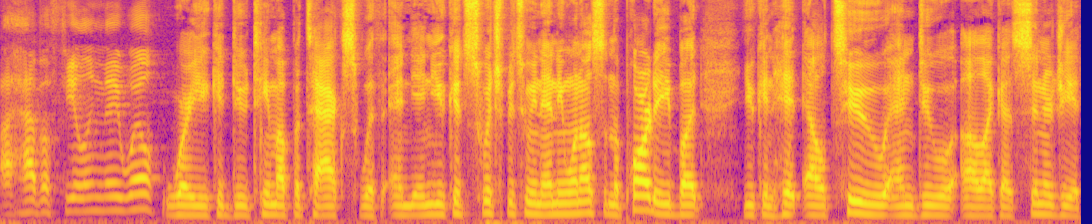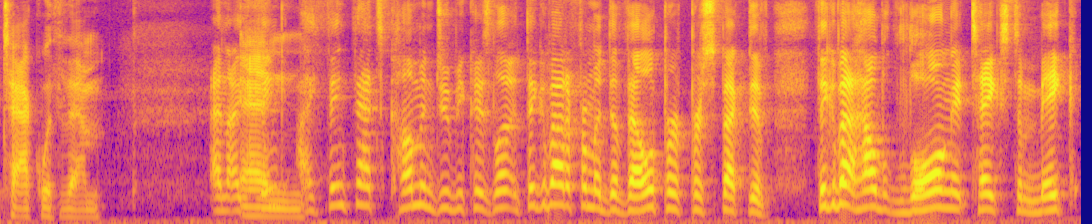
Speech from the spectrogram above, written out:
I have a feeling they will. Where you could do team up attacks with, and, and you could switch between anyone else in the party, but you can hit L two and do uh like a synergy attack with them. And I And- think I think that's coming, dude. Because think about it from a developer perspective. Think about how long it takes to make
